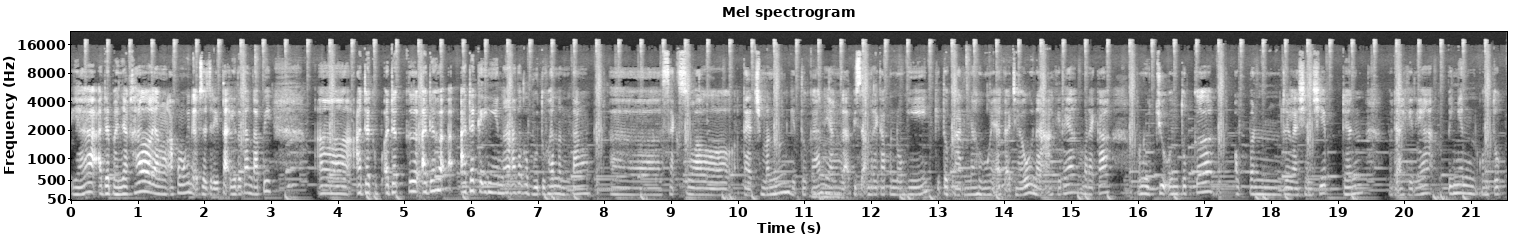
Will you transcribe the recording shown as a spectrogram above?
ya ada banyak hal yang aku mungkin nggak bisa cerita gitu kan. Tapi eh, ada ke- ada ke ada ada keinginan atau kebutuhan tentang eh, sexual attachment gitu kan yang nggak bisa mereka penuhi gitu karena hubungannya agak jauh. Nah akhirnya mereka menuju untuk ke open relationship dan pada akhirnya pingin untuk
